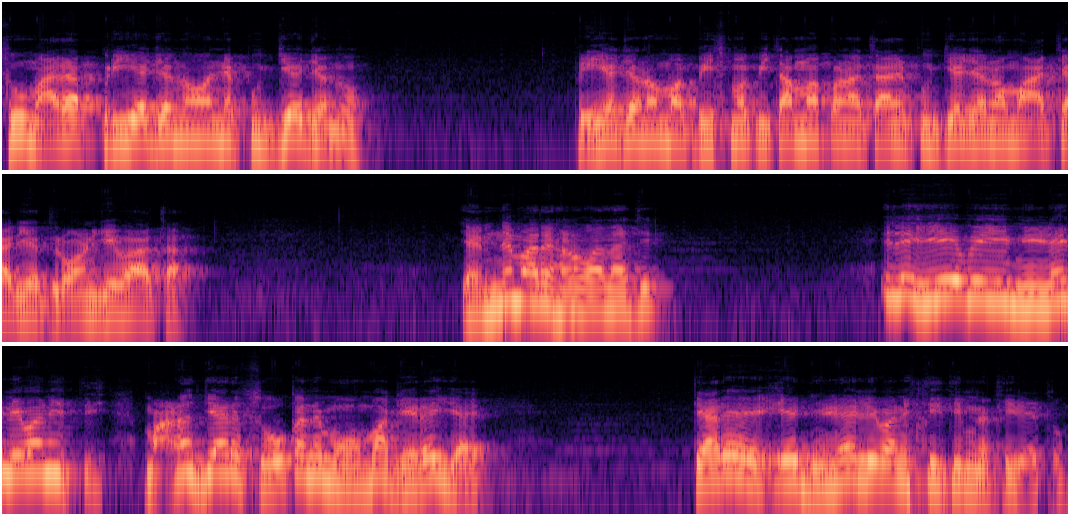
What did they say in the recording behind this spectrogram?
શું મારા પ્રિયજનો અને પૂજ્યજનો? પ્રિયજનોમાં ભીષ્મ પિતામાં પણ હતા અને પૂજ્યજનોમાં આચાર્ય દ્રોણ જેવા હતા. એમને મારે હણવાના છે. એટલે એ હવે એ નિર્ણય લેવાની માણસ જ્યારે શોક અને મોહમાં ઘેરાઈ જાય, ત્યારે એ નિર્ણય લેવાની સ્થિતિમાં નથી રહેતો.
